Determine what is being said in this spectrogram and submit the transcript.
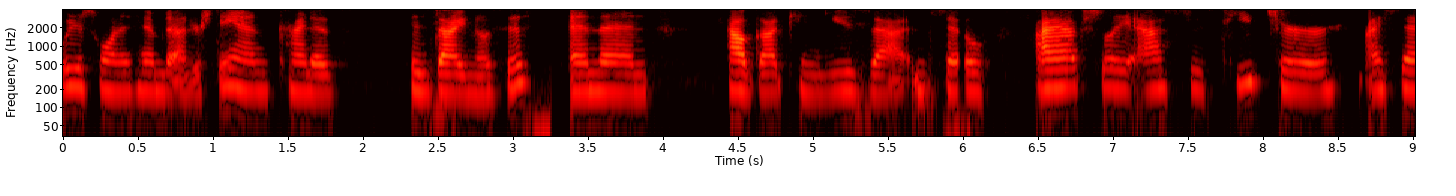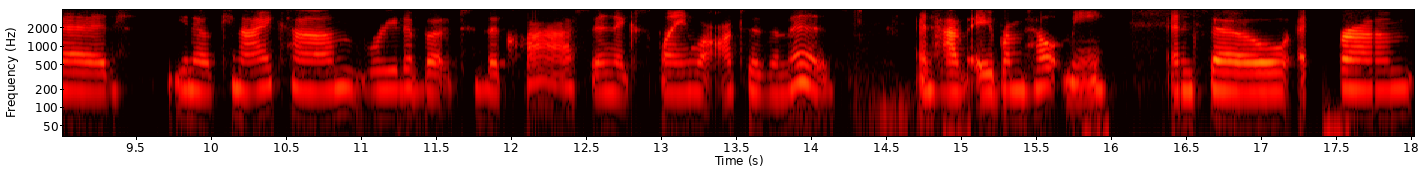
We just wanted him to understand kind of his diagnosis and then how God can use that. And so I actually asked his teacher, I said, you know, can I come read a book to the class and explain what autism is and have Abram help me? And so Abram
